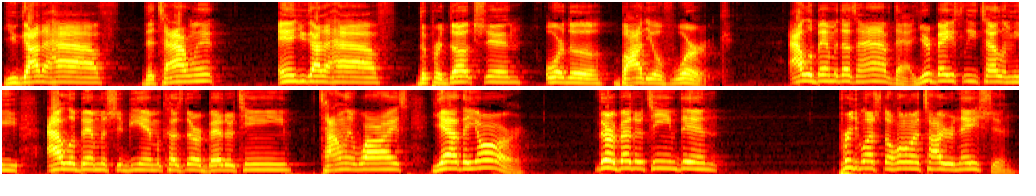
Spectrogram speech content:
You got to have the talent and you got to have the production or the body of work. Alabama doesn't have that. You're basically telling me Alabama should be in because they're a better team, talent wise. Yeah, they are. They're a better team than pretty much the whole entire nation.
